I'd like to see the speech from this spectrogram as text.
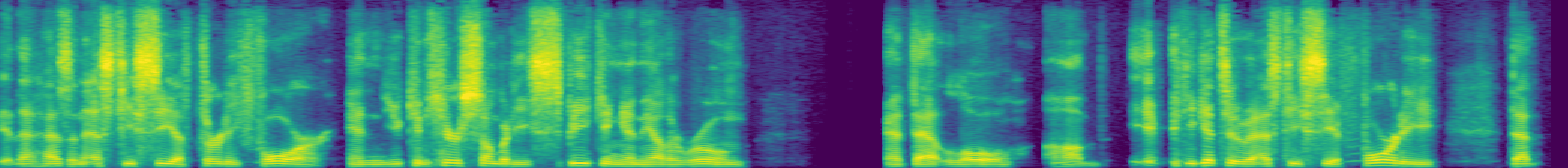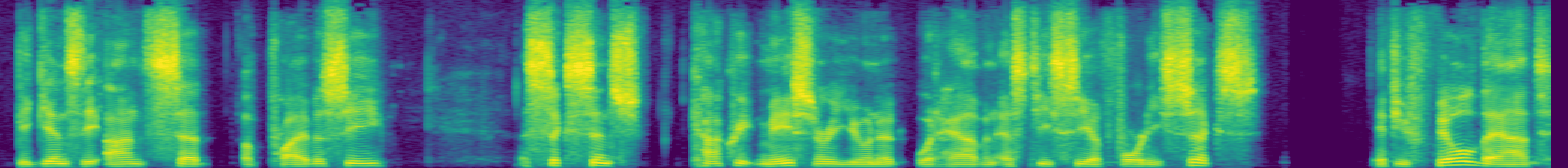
that has an STC of 34, and you can hear somebody speaking in the other room at that low, um, if, if you get to STC of 40, that begins the onset of privacy. A six inch concrete masonry unit would have an STC of 46. If you fill that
